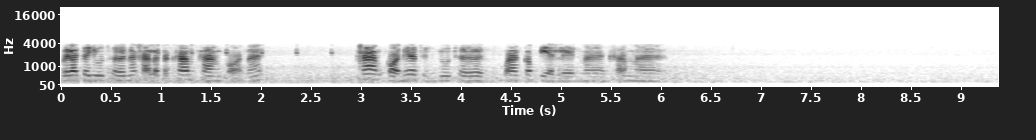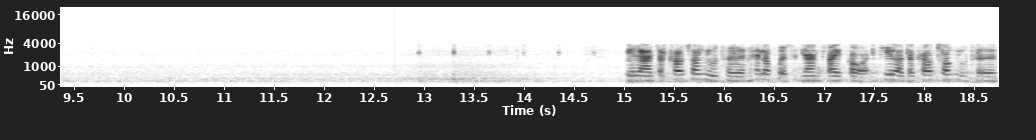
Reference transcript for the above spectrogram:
เวลาจะยูเทิร์นนะคะ เราจะข้ามทางก่อนนะ ข้ามก่อนที่จะถึงยูเทิร์นว่างก็เปลี่ยนเลนมาข้ามมาเวลาจะเข้าช่องยูเทิร์นให้เราเปิดสัญญาณไฟก่อนที่เราจะเข้าช่องยูเทิร์น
